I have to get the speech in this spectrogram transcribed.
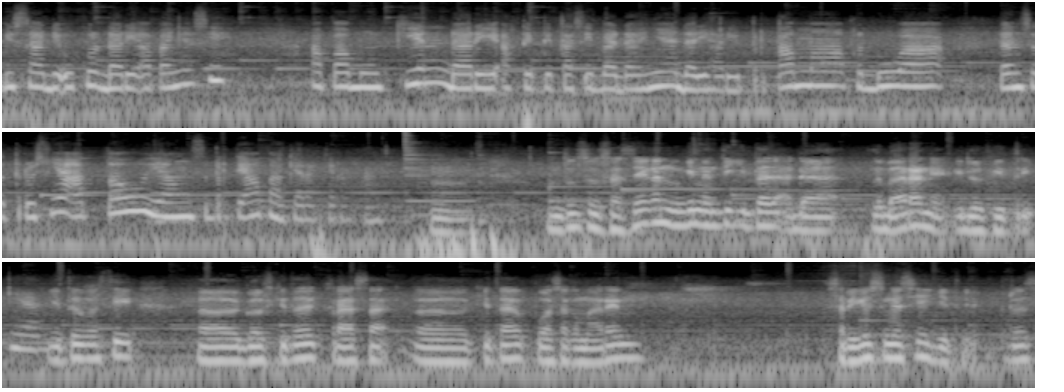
bisa diukur dari apanya sih? Apa mungkin dari aktivitas ibadahnya dari hari pertama, kedua, dan seterusnya atau yang seperti apa kira-kira Kang? Hmm. Untuk suksesnya kan mungkin nanti kita ada Lebaran ya Idul Fitri. Yeah. Itu pasti uh, goals kita kerasa uh, kita puasa kemarin serius nggak sih gitu ya. Terus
